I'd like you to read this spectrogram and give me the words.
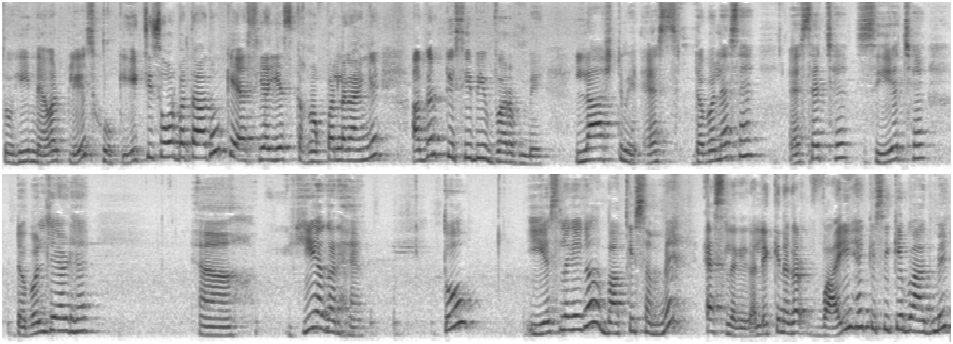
तो ही नेवर प्लेस होकी एक चीज़ और बता दूँ कि एस या यस कहाँ पर लगाएँगे? अगर किसी भी वर्ब में लास्ट में एस डबल एस है एस एच है सी एच है डबल जेड है। आ, ये अगर है तो ई एस लगेगा बाकी सब में एस लगेगा। लेकिन अगर वाई है किसी के बाद में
